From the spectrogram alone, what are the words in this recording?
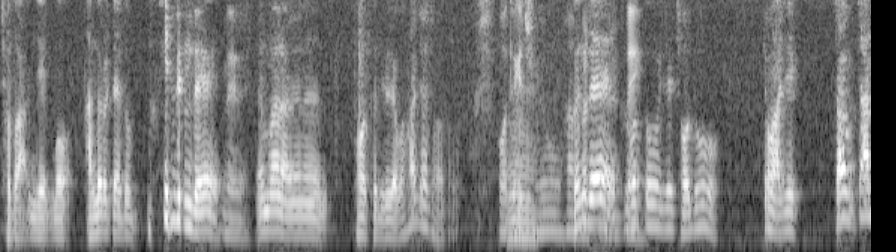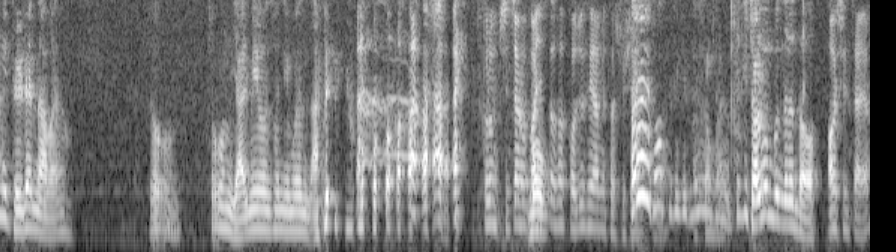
저도 아- 이제 뭐 안 그럴 때도 있는데 네네. 웬만하면은 더 드리려고 하죠 저도. 어, 되게 음. 중요한 근데 말씀을. 네. 그것도 이제 저도 좀 아직 짬, 짬이 덜 됐나 봐요. 조금 조금 얄미운 손님은 안 드리고 그럼 진짜로 뭐- 맛있어서 더 주세요 하면 더 주셔요? 네, 더 드리긴 아, 해요. 그런가요? 저는. 특히 젊은 분들은 더 어, 진짜요?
